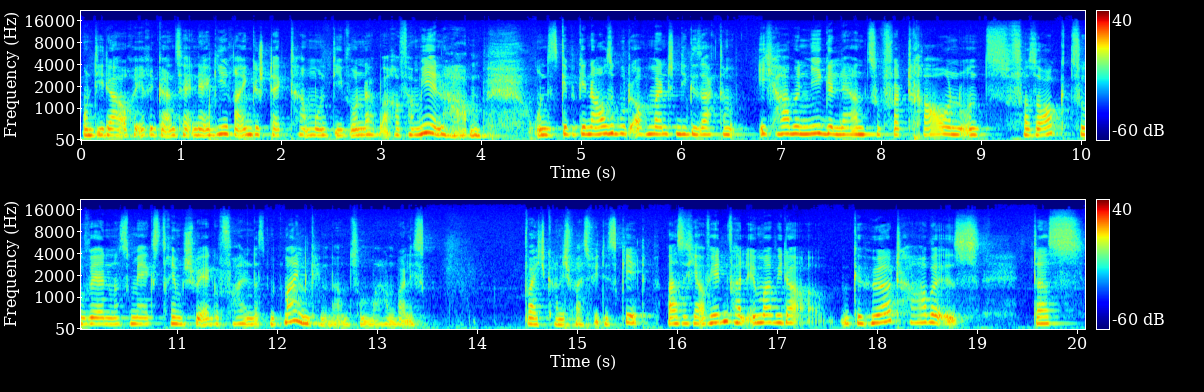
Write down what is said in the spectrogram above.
Und die da auch ihre ganze Energie reingesteckt haben und die wunderbare Familien haben. Und es gibt genauso gut auch Menschen, die gesagt haben, ich habe nie gelernt zu vertrauen und versorgt zu werden. Es ist mir extrem schwer gefallen, das mit meinen Kindern zu machen, weil ich weil ich gar nicht weiß, wie das geht. Was ich auf jeden Fall immer wieder gehört habe, ist, dass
